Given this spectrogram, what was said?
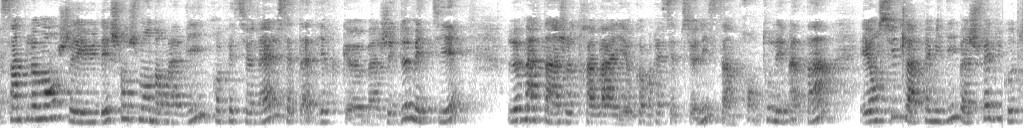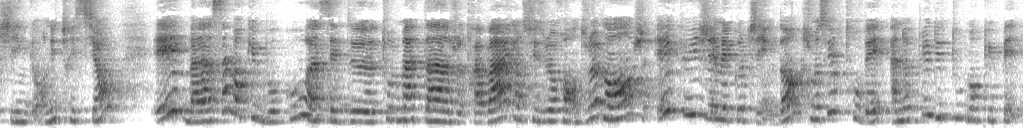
Simplement, j'ai eu des changements dans ma vie professionnelle, c'est-à-dire que ben, j'ai deux métiers. Le matin, je travaille comme réceptionniste, ça me prend tous les matins. Et ensuite, l'après-midi, ben, je fais du coaching en nutrition. Et ben, ça m'occupe beaucoup. Hein. C'est de tout le matin, je travaille, ensuite je rentre, je mange, et puis j'ai mes coachings. Donc, je me suis retrouvée à ne plus du tout m'occuper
